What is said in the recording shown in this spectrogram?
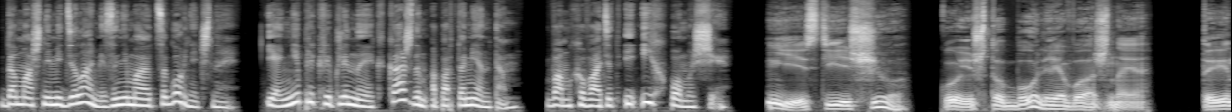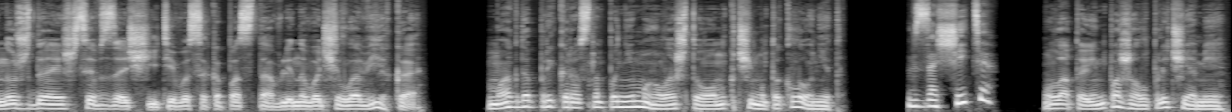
Домашними делами занимаются горничные, и они прикреплены к каждым апартаментам. Вам хватит и их помощи. Есть еще кое-что более важное. Ты нуждаешься в защите высокопоставленного человека. Магда прекрасно понимала, что он к чему-то клонит. В защите? Латейн пожал плечами.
